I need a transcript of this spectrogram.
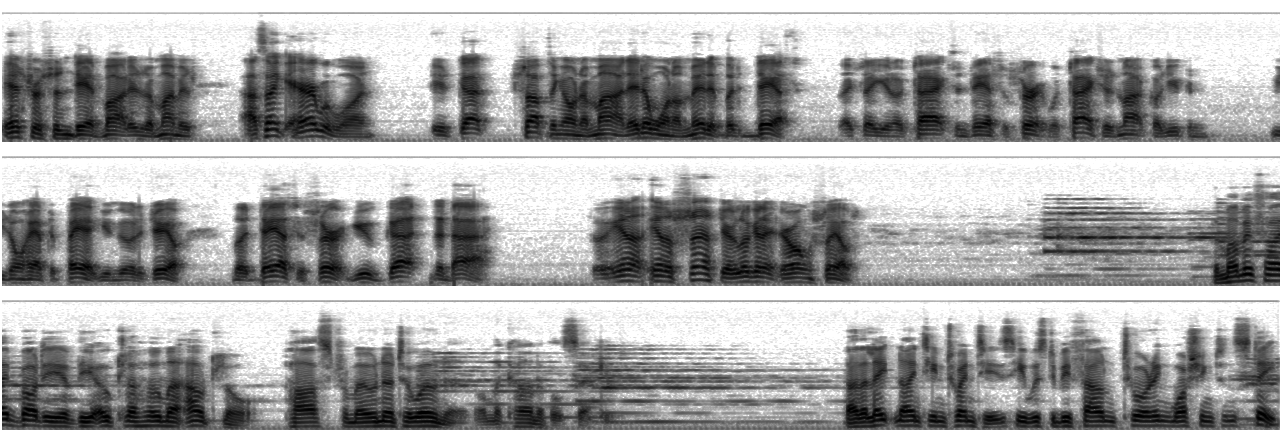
interest in dead bodies or mummies. I think everyone has got something on their mind. They don't want to admit it, but death. They say, you know, tax and death is certain. Well, tax is not because you can, you don't have to pay it. You can go to jail. But death is certain. You've got to die. So in a, in a sense, they're looking at their own selves. The mummified body of the Oklahoma outlaw passed from owner to owner on the carnival circuit. By the late 1920s, he was to be found touring Washington state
